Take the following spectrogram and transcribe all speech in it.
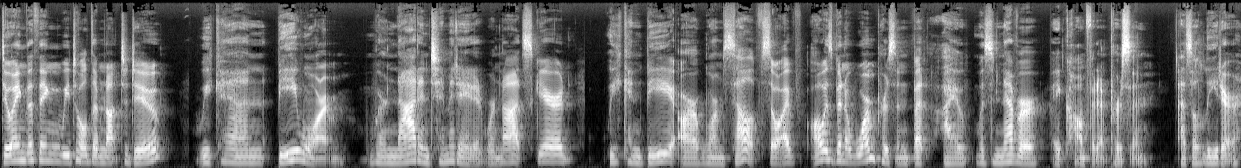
doing the thing we told them not to do. We can be warm we're not intimidated, we're not scared. We can be our warm self. So I've always been a warm person, but I was never a confident person as a leader.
